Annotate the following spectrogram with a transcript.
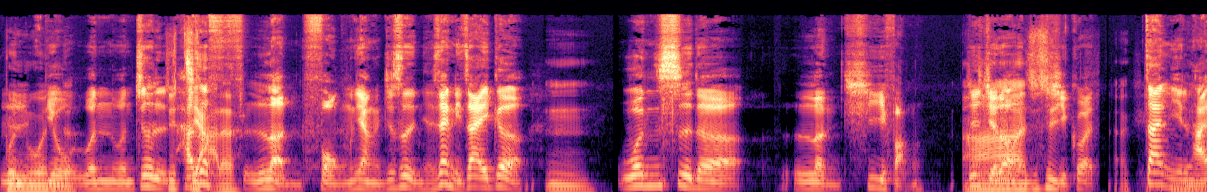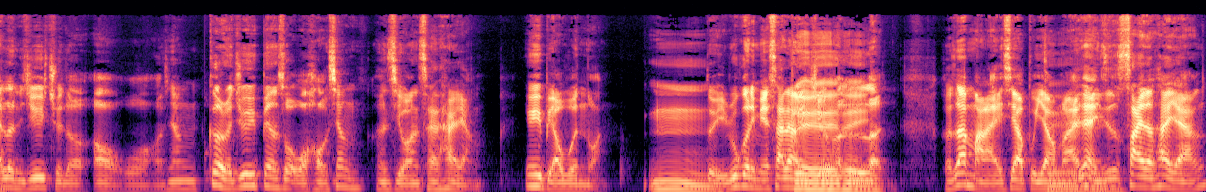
温温有温温，就是它是冷风一样，就是你像你在一个嗯温室的冷气房。就觉得很奇怪，但你来了，你就会觉得哦，我好像个人就会变成说，我好像很喜欢晒太阳，因为比较温暖。嗯，对。如果你没晒太阳，你就很冷。可是在马来西亚不一样，马来西亚你就是晒了太阳，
